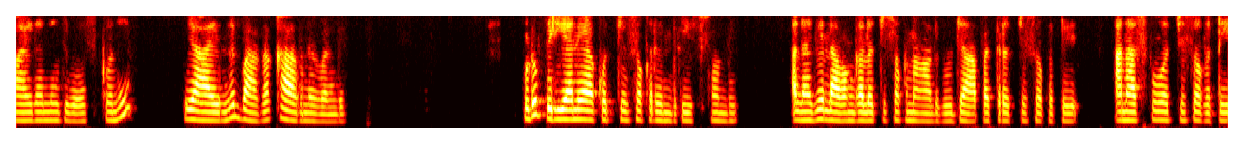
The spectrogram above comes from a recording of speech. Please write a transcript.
ఆయిల్ అనేది వేసుకొని ఈ ఆయిల్ని బాగా కాగనివ్వండి. ఇప్పుడు బిర్యానీ ఆకు వచ్చేసి ఒక రెండు తీసుకోండి. అలాగే లవంగాలు వచ్చేసి ఒక నాలుగు జాపత్రి వచ్చేసి ఒకటి అనసపు వచ్చేసి ఒకటి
